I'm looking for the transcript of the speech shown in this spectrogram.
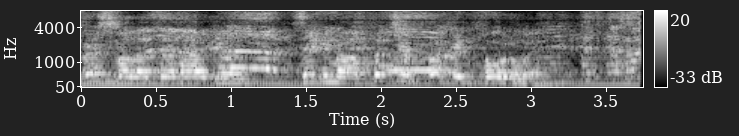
First of all, that's not how it goes. Second of all, put your fucking phone away.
